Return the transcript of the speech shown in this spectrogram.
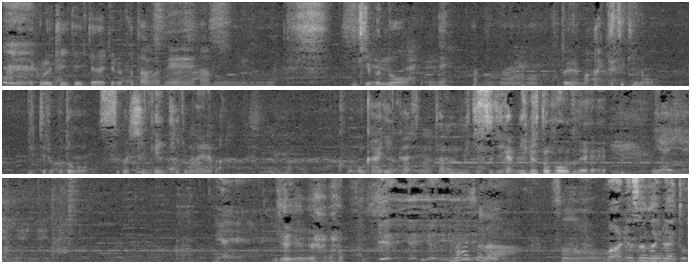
で これを聞いていただいてる方はね、あのー自分のね、あのーことよりも秋月の言ってることをすごい真剣に聞いてもらえればこのお帰りに関しての多分道筋が見えると思うんで。いやいやいやいいや。いやいやいや。いやや。まずはそのマリアさんがいないと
